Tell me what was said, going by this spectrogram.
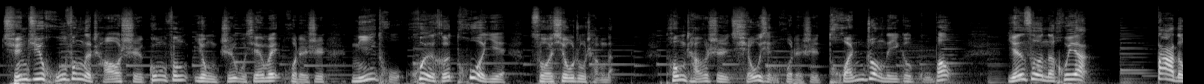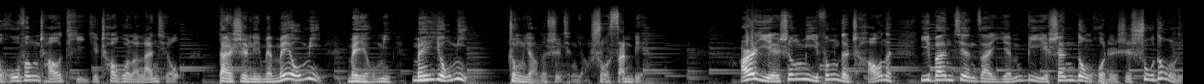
群居胡蜂的巢是工蜂用植物纤维或者是泥土混合唾液所修筑成的，通常是球形或者是团状的一个鼓包，颜色呢灰暗。大的胡蜂巢体积超过了篮球，但是里面没有蜜，没有蜜，没有蜜。重要的事情要说三遍。而野生蜜蜂的巢呢，一般建在岩壁、山洞或者是树洞里，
